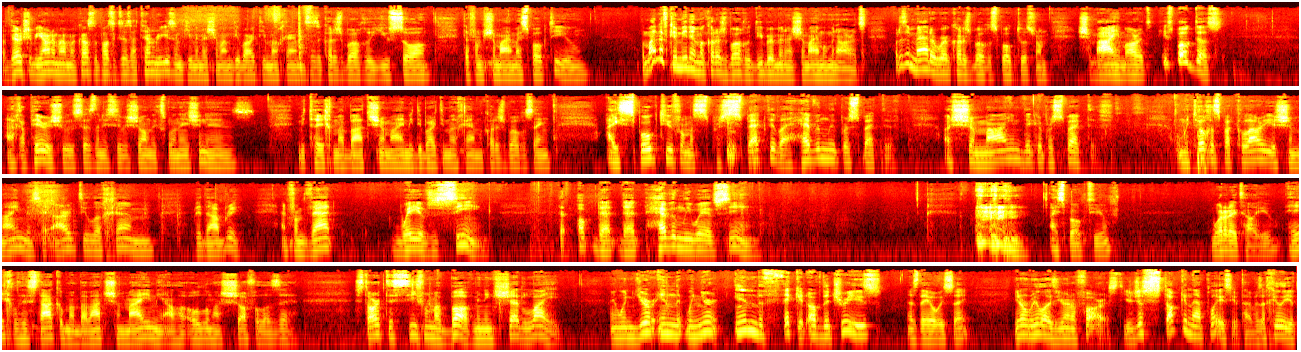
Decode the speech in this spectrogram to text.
There should be on my The pasuk says, "Atem reason kimin Shemaim dibarti machem." Says the Kodesh Baruch Hu, "You saw that from Shemaim I spoke to you." What does it matter where Kodesh Baruch Hu spoke to us from? Shemaim, Aretz. He spoke to us. Achapirishu says the Nisiv Shalom. The explanation is, mitoich Kodesh Baruch Hu saying, I spoke to you from a perspective, a heavenly perspective, a Shemaim dika perspective. And from that way of seeing, that up that, that heavenly way of seeing, I spoke to you. What did I tell you? Start to see from above, meaning shed light. And when you're in the, when you're in the thicket of the trees, as they always say, you don't realize you're in a forest. You're just stuck in that place. You don't you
